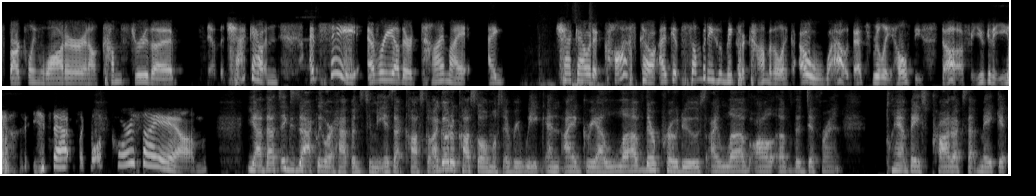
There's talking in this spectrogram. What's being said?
sparkling water, and I'll come through the you know, the checkout, and I'd say every other time I I check out at Costco, I get somebody who makes a comment like, "Oh wow, that's really healthy stuff. Are you going to eat eat that?" It's like, "Well, of course I am." Yeah, that's exactly what happens to me is at Costco. I go to Costco almost every week and I agree. I love their produce. I love all of the different plant-based products that make it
